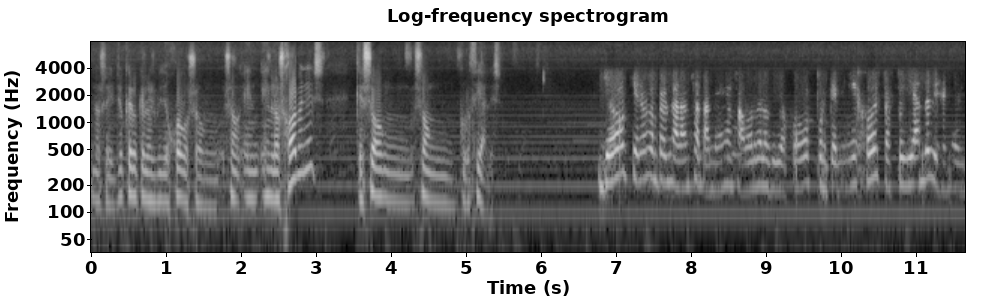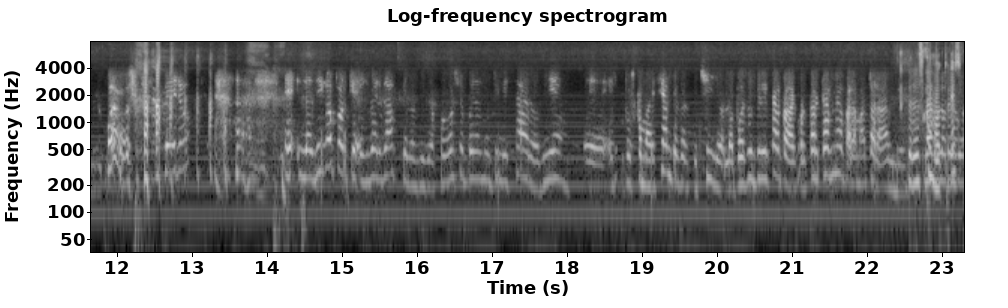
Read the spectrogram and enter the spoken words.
no sé, yo creo que los videojuegos son, son en, en los jóvenes que son, son cruciales. Yo quiero romper una lanza también en favor de los videojuegos porque mi hijo está estudiando diseño de videojuegos. Pero eh, lo digo porque es verdad que los videojuegos se pueden utilizar o bien, eh, es- pues como decía antes del cuchillo, lo puedes utilizar para cortar carne o para matar a alguien. Pero es Claro, como, los es-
